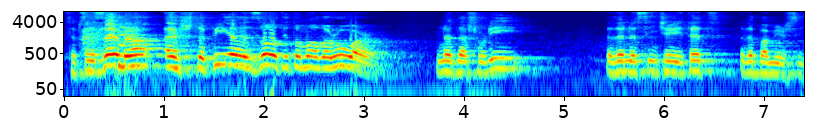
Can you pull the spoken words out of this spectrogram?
Sepse zemra është shtëpia e Zotit të madhëruar në dashuri dhe në sinqeritet dhe bamirësi.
